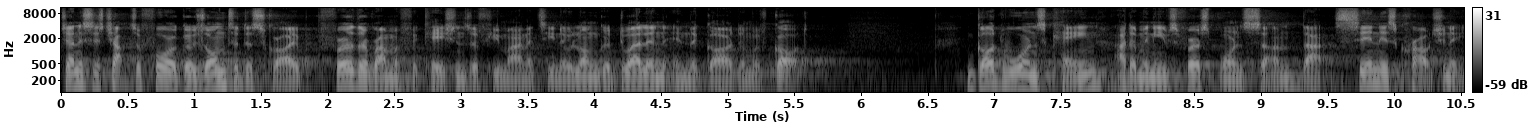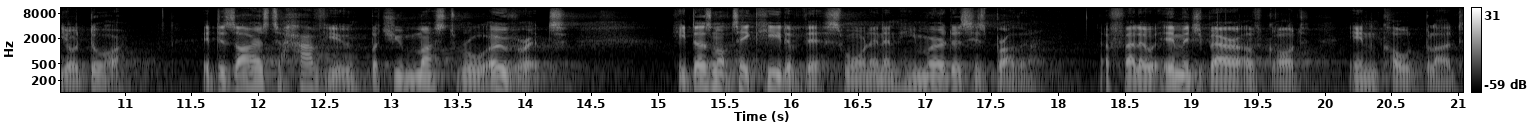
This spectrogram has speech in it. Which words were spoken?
Genesis chapter 4 goes on to describe further ramifications of humanity no longer dwelling in the garden with God. God warns Cain, Adam and Eve's firstborn son, that sin is crouching at your door. It desires to have you, but you must rule over it. He does not take heed of this warning and he murders his brother a fellow image bearer of God in cold blood.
